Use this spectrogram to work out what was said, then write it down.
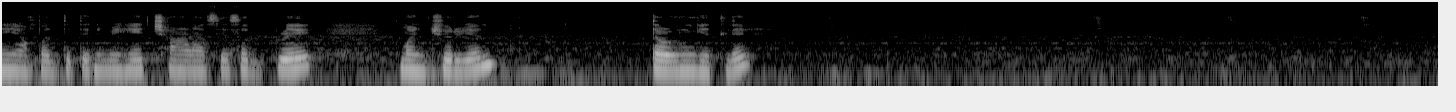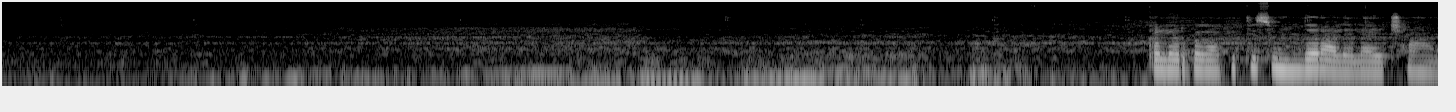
आणि या पद्धतीने मी हे छान असे सगळे मंचुरियन तळून घेतले. कलर बघा किती सुंदर आलेला आहे छान.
